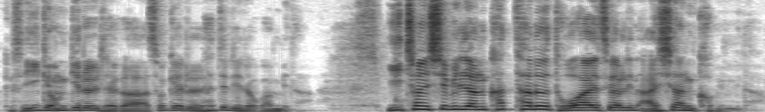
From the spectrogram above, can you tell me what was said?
그래서 이 경기를 제가 소개를 해드리려고 합니다. 2011년 카타르 도하에서 열린 아시안컵입니다.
